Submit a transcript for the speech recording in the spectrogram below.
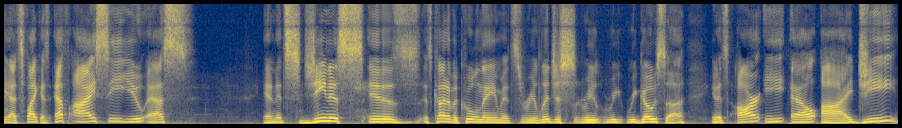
Yeah, it's Ficus. F I C U S. And its genus is is kind of a cool name. It's religious re, re, Rigosa, and it's R E L I G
